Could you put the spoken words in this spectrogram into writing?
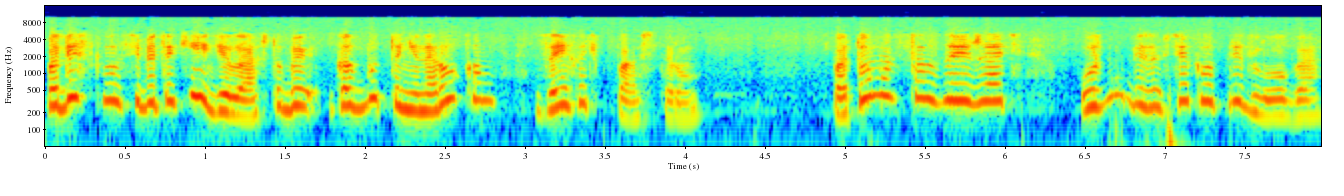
подыскивал себе такие дела, чтобы как будто ненароком заехать к пастору. Потом он стал заезжать уже безо всякого предлога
